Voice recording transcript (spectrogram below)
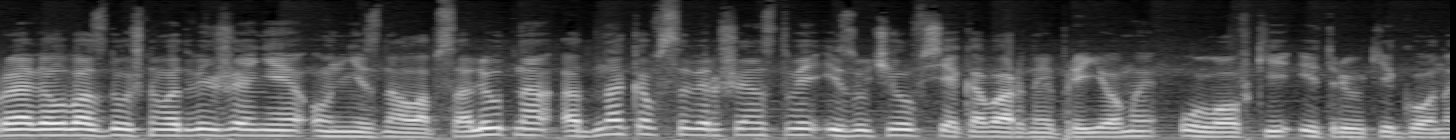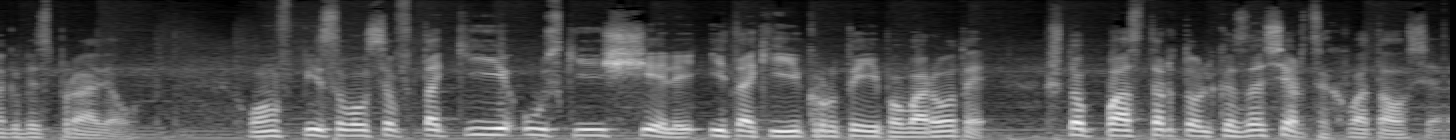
Правил воздушного движения он не знал абсолютно, однако в совершенстве изучил все коварные приемы, уловки и трюки гонок без правил. Он вписывался в такие узкие щели и такие крутые повороты, что пастор только за сердце хватался.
